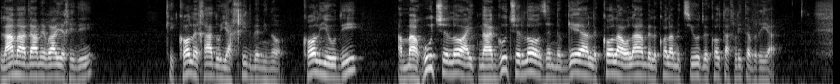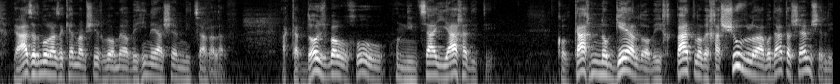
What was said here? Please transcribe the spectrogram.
למה האדם נברא יחידי? כי כל אחד הוא יחיד במינו. כל יהודי, המהות שלו, ההתנהגות שלו, זה נוגע לכל העולם ולכל המציאות וכל תכלית הבריאה. ואז אדמו"ר כן ממשיך ואומר, והנה השם ניצב עליו. הקדוש ברוך הוא, הוא נמצא יחד איתי. כל כך נוגע לו ואכפת לו וחשוב לו עבודת השם שלי,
